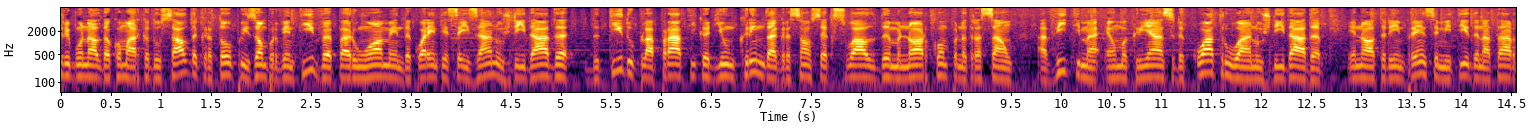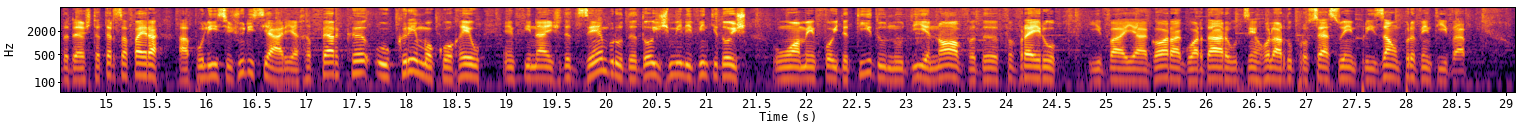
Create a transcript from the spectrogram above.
O Tribunal da Comarca do Sal decretou prisão preventiva para um homem de 46 anos de idade detido pela prática de um crime de agressão sexual de menor com penetração. A vítima é uma criança de 4 anos de idade. Em nota de imprensa emitida na tarde desta terça-feira, a Polícia Judiciária refere que o crime ocorreu em finais de dezembro de 2022. Um homem foi detido no dia 9 de fevereiro e vai agora aguardar o desenrolar do processo em prisão preventiva.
